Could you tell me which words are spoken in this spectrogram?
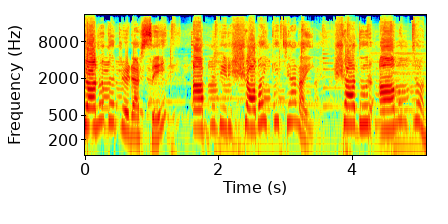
জনতা ট্রেডার্সে আপনাদের সবাইকে জানাই সাদর আমন্ত্রণ।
